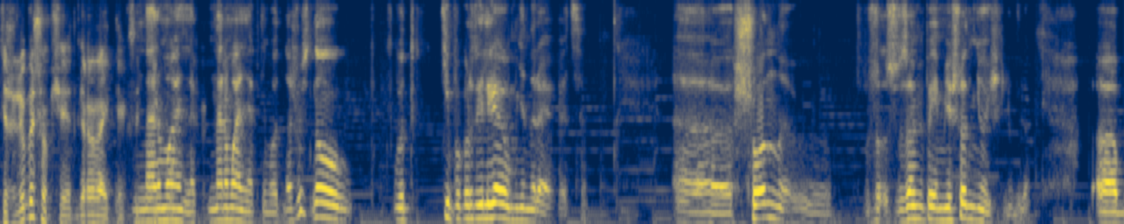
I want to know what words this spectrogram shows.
Ты же любишь вообще Эдгара Райта? Я, кстати, нормально, типа... нормально к нему отношусь. Но вот типа крутые легавые мне нравятся. Э, Шон Зомби по имени Шон не очень люблю. А,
